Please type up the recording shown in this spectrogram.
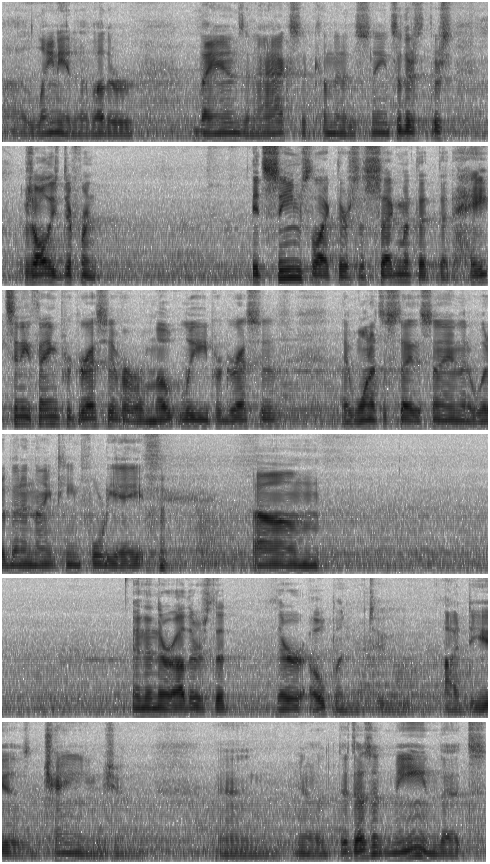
uh, lenient of other bands and acts that come into the scene. So there's there's there's all these different. It seems like there's a segment that, that hates anything progressive or remotely progressive. They want it to stay the same that it would have been in 1948. um, and then there are others that they're open to ideas and change and and you know it doesn't mean that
